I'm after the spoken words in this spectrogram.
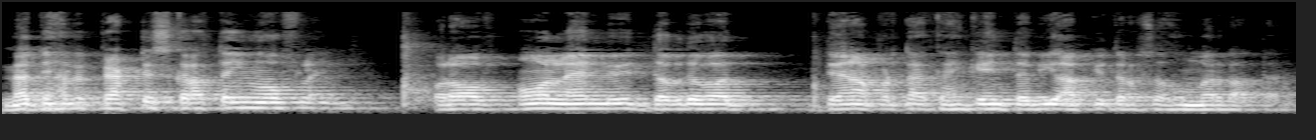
मैं तो यहाँ पे प्रैक्टिस कराता ही हूँ ऑफलाइन और ऑनलाइन में भी दबदबा देना पड़ता है कहीं कहीं तभी आपकी तरफ़ से होमवर्क आता है।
